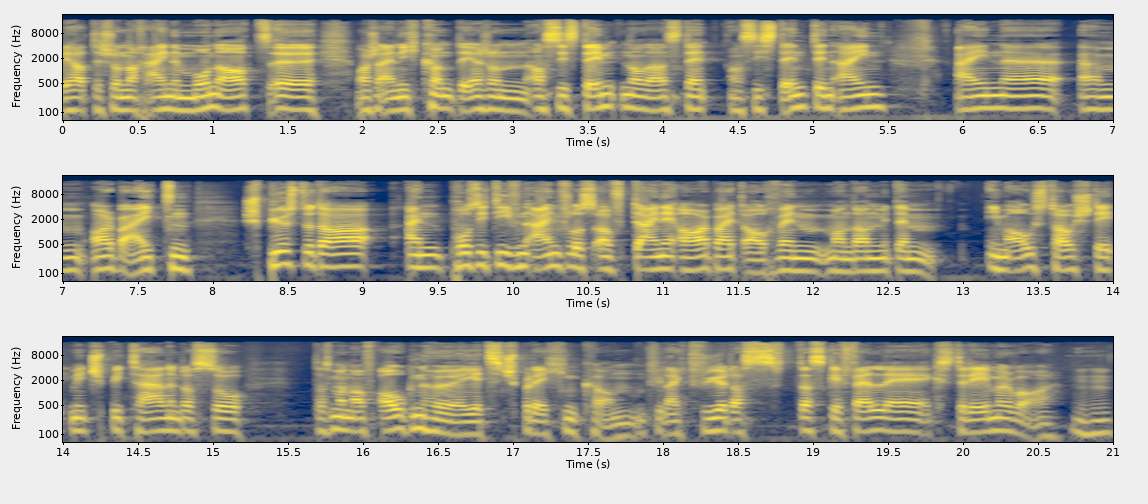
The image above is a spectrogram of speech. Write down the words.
Der hatte schon nach einem Monat, äh, wahrscheinlich konnte er schon Assistenten oder Assistentin ein, einarbeiten. Äh, ähm, Spürst du da einen positiven Einfluss auf deine Arbeit auch, wenn man dann mit dem im Austausch steht mit Spitalen, dass so dass man auf Augenhöhe jetzt sprechen kann und vielleicht früher das, das Gefälle extremer war. Mhm.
